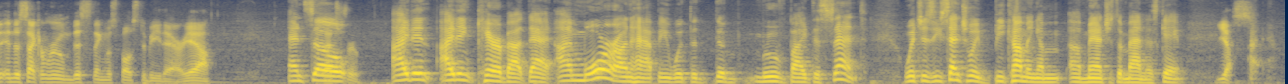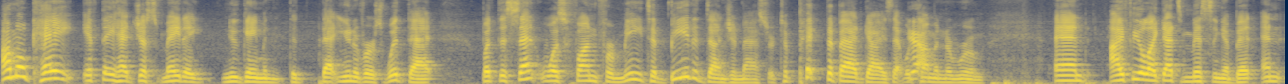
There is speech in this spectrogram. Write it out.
in the second room this thing was supposed to be there. Yeah. And so. I didn't I didn't care about that. I'm more unhappy with the, the move by Descent, which is essentially becoming a, a Mansions of Madness game. Yes. I'm okay if they had just made a new game in the, that universe with that. But Descent was fun for me to be the dungeon master, to pick the bad guys that would Yeah. come in the room. And I feel like that's missing a bit. And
